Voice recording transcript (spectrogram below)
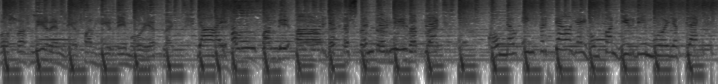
wil graag leer en leer van hierdie mooie plek. Ja, hy hou van die aarde, 'n splinter nuwe plek. Kom nou en vertel jy hom van hierdie mooie plek.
